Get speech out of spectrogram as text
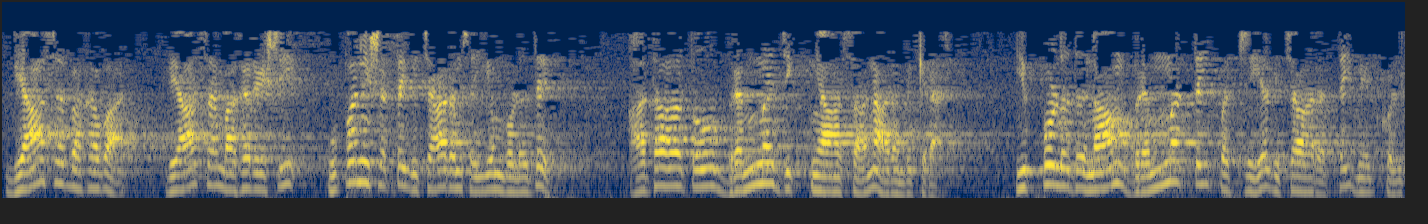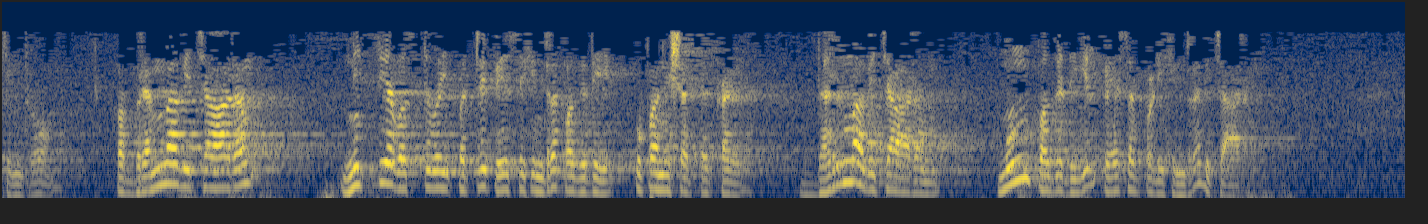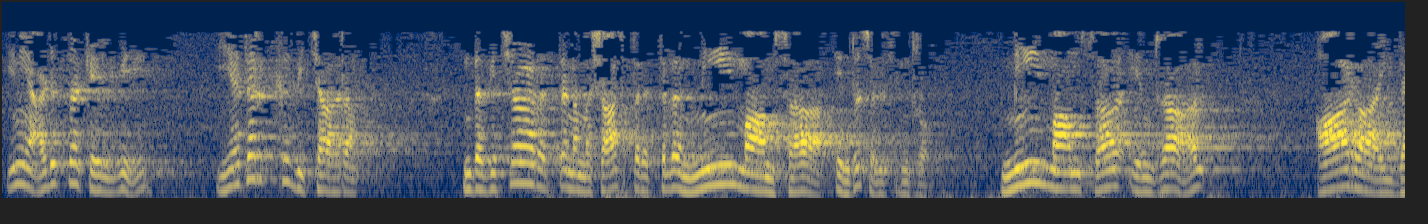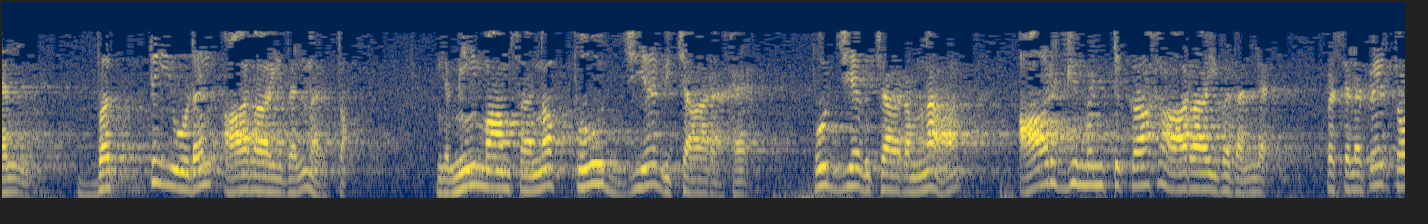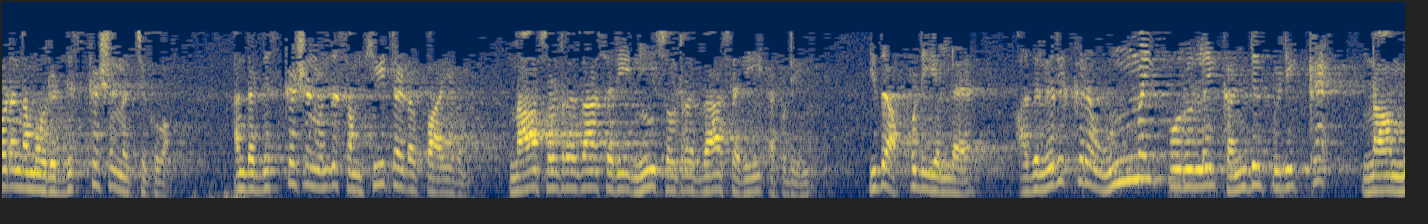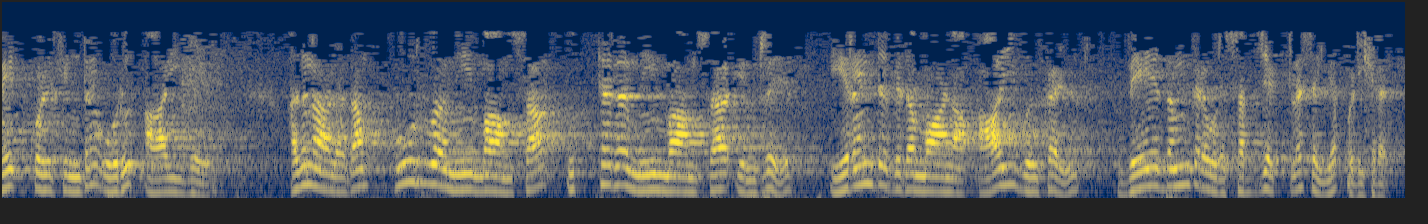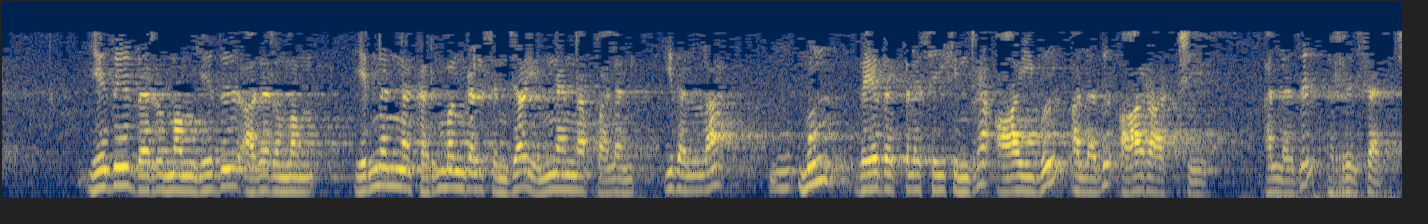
வியாச பகவான் வியாச மகரிஷி உபனிஷத்தை விசாரம் செய்யும் பொழுது அதாதோ பிரம்ம ஜிக்யாசான்னு ஆரம்பிக்கிறார். இப்பொழுது நாம் பிரம்மத்தை பற்றிய விசாரத்தை மேற்கொள்கின்றோம். இப்ப பிரம்ம விசாரம் நித்திய வஸ்துவை பற்றி பேசுகின்ற பகுதி உபனிஷத்துக்கள். தர்ம விசாரம் முன் பகுதியில் பேசப்படுகின்ற விசாரம். இனி அடுத்த கேள்வி எதற்கு விசாரம்? இந்த விசாரத்தை நம்ம சாஸ்திரத்துல மீமாம்சா என்று சொல்கின்றோம். மீமாம்சா என்றால் ஆராய்தல் பக்தியுடன் ஆராய்தல் அர்த்தம். இங்க மீமாம்சன்னா பூஜ்ய விசாரக. பூஜ்ய விசாரம்னா ஆர்குமெண்ட்டுக்காக ஆராய்வதல்ல. இப்ப சில பேர்த்தோட நம்ம ஒரு டிஸ்கஷன் வச்சுக்குவோம். அந்த டிஸ்கஷன் வந்து சம் ஹீட்டட் அப் ஆயிரும். நான் சொல்றதுதான் சரி நீ சொல்றதுதான் சரி அப்படின்னு. இது அப்படி அல்ல. அதில் இருக்கிற உண்மை பொருளை கண்டுபிடிக்க நாம் மேற்கொள்கின்ற ஒரு ஆய்வு. அதனாலதான் பூர்வ மீமாம்சா உத்தர மீமாம்சா என்று இரண்டு விதமான ஆய்வுகள் வேதம்ங்கிற ஒரு சப்ஜெக்ட்ல செய்யப்படுகிறது. எது தர்மம் எது அதர்மம் என்னென்ன கர்மங்கள் செஞ்சா என்னென்ன பலன் இதெல்லாம் முன் வேதத்துல செய்கின்ற ஆய்வு அல்லது ஆராய்ச்சி அல்லது ரிசர்ச்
